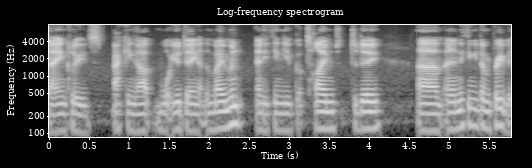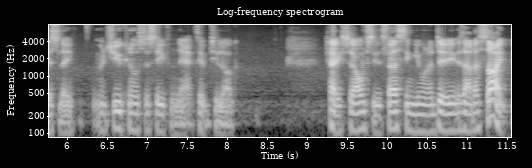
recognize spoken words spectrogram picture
That includes backing up what you're doing at the moment, anything you've got timed to do, um, and anything you've done previously, which you can also see from the activity log. Okay, so obviously the first thing you want to do is add a site.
